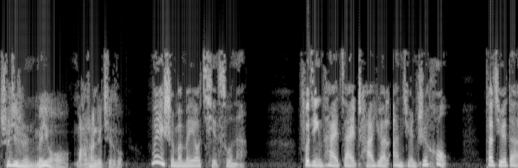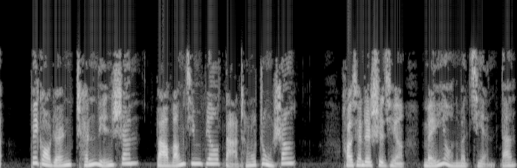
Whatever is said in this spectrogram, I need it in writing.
实际是没有马上就起诉。为什么没有起诉呢？傅景泰在查阅了案卷之后，他觉得被告人陈林山把王金彪打成了重伤，好像这事情没有那么简单。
